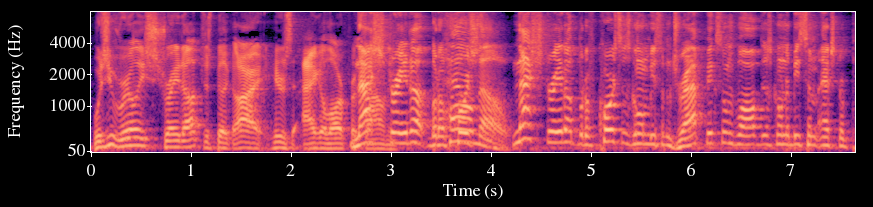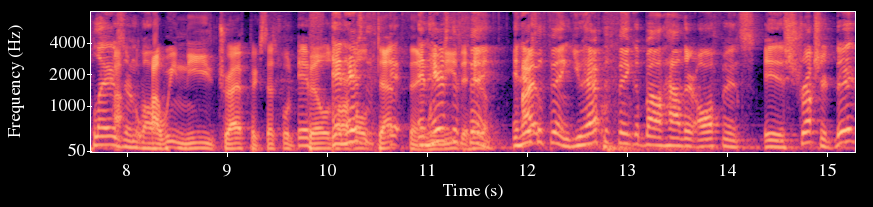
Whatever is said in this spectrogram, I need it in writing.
would you really straight up just be like, all right, here's Agholor for Not Clowney? straight up, but of Hell course, no. Not straight up, but of course, there's going to be some draft picks involved. There's going to be some extra players involved. Uh, we need draft picks. That's what If- builds our whole the, depth thing. And we here's the hit And here's I- the thing. You have to think about how their offense is structured. They're,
